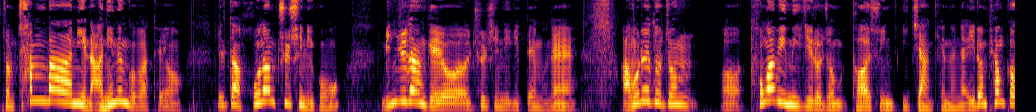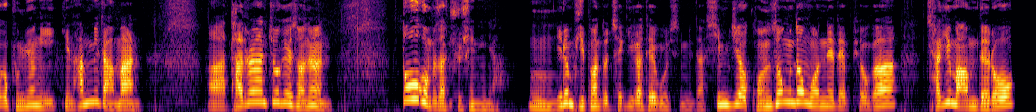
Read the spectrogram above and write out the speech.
좀 찬반이 나뉘는 것 같아요. 일단 호남 출신이고 민주당 계열 출신이기 때문에 아무래도 좀 어, 통합 이미지를 좀 더할 수 있, 지 않겠느냐 이런 평가가 분명히 있긴 합니다만 아, 다른 한쪽에서는 또 검사 출신이냐 음. 이런 비판도 제기가 되고 있습니다. 심지어 권성동 원내대표가 자기 마음대로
